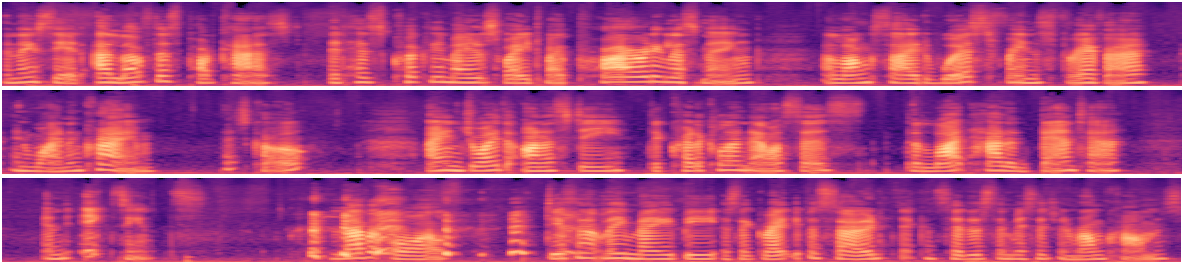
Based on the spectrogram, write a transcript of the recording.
And they said, I love this podcast. It has quickly made its way to my priority listening alongside Worst Friends Forever and Wine and Crime. That's cool. I enjoy the honesty, the critical analysis, the light-hearted banter, and the accents. Love it all. Definitely maybe is a great episode that considers the message in rom-coms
